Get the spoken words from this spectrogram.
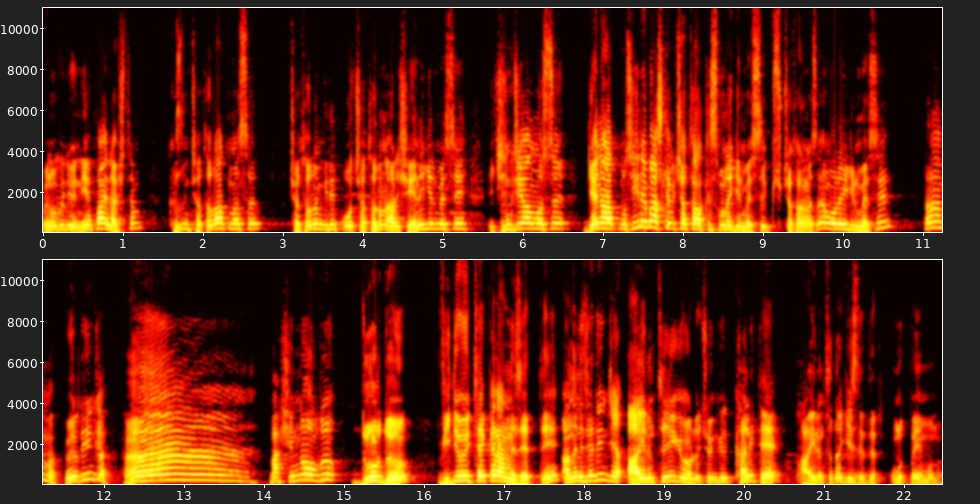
ben o videoyu niye paylaştım? Kızın çatalı atması, çatalın gidip o çatalın şeyine girmesi, ikinciyi alması, gene atması, yine başka bir çatal kısmına girmesi, küçük çatal arasına ama oraya girmesi. Tamam mı? Öyle deyince ha bak şimdi ne oldu? Durdu. Videoyu tekrar analiz etti. Analiz edince ayrıntıyı gördü. Çünkü kalite ayrıntıda gizlidir. Unutmayın bunu.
